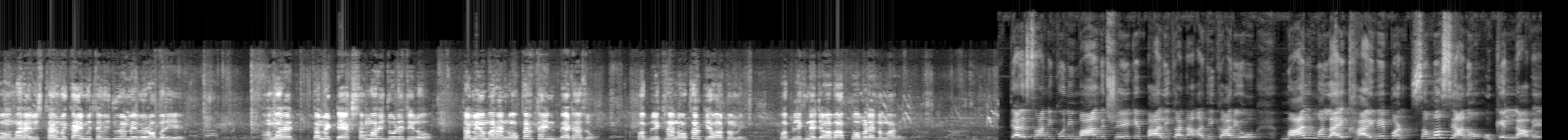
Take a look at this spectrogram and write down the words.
તો અમારા વિસ્તારમાં કાયમી થવી જોઈએ, અમે વેરો ભરીએ. અમારે, તમે ટેક્સ અમારી જોડેથી લો. તમે અમારા નોકર થઈને બેઠા છો. પબ્લિકના નોકર કહેવા તમે. પબ્લિકને જવાબ આપવો પડે તમારે. ત્યારે સ્થાનિકોની માંગ છે કે પાલિકાના અધિકારીઓ માલ મલાઈ ખાઈને પણ સમસ્યાનો ઉકેલ લાવે.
